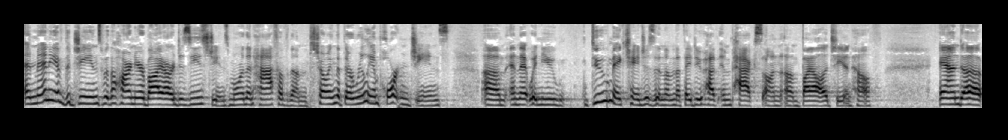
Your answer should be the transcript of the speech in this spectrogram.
And many of the genes with a HAR nearby are disease genes, more than half of them, showing that they're really important genes um, and that when you do make changes in them, that they do have impacts on um, biology and health. And uh,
